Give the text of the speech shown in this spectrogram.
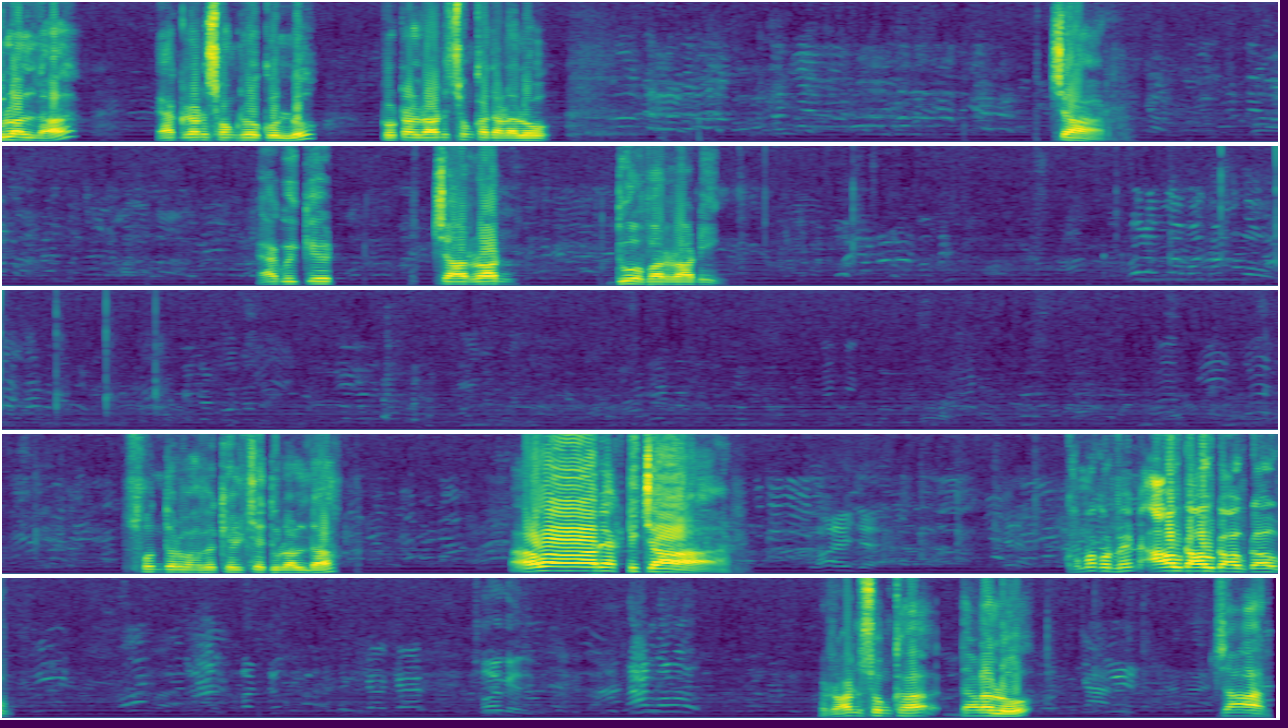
দুলালদা এক রান সংগ্রহ করল, টোটাল রান সংখ্যা দাঁড়াল চার। এক উইকেট, চার রান, দু ওভার রানিং। সুন্দরভাবে খেলছে দুলালদা। আবার একটি চার। ক্ষমা করবেন out out out out run সংখ্যা দাঁড়াল চার।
